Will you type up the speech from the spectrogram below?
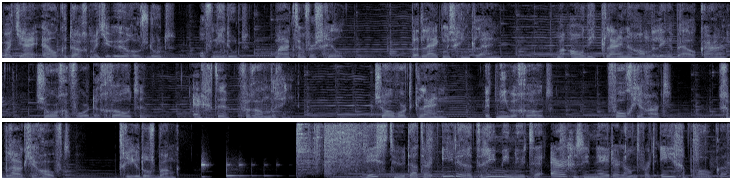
Wat jij elke dag met je euro's doet, of niet doet, maakt een verschil. Dat lijkt misschien klein, maar al die kleine handelingen bij elkaar... zorgen voor de grote, echte verandering. Zo wordt klein, het nieuwe groot. Volg je hart. Gebruik je hoofd. Triodos Bank. Wist u dat er iedere drie minuten ergens in Nederland wordt ingebroken?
